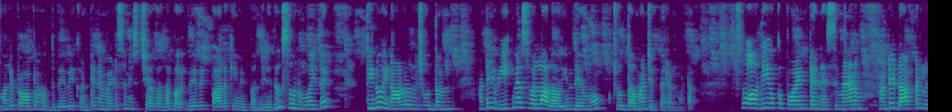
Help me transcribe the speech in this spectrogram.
మళ్ళీ ప్రాబ్లం వద్దు బేబీకి అంటే నేను మెడిసిన్ ఇచ్చా కదా బేబీకి పాలకి ఏమి ఇబ్బంది లేదు. సో నువ్వైతే తిను ఈ నాలుగు రోజులు చూద్దాం. అంటే వీక్నెస్ వల్ల అలా అయిందేమో చూద్దామని చెప్పారనమాట. సో అది ఒక పాయింట్ అనేసి. మేడం అంటే డాక్టర్లు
